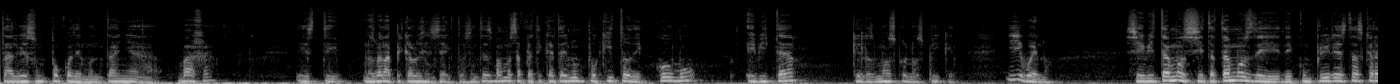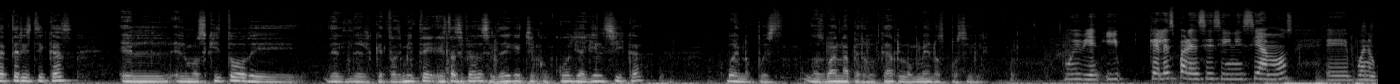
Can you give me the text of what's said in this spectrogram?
tal vez un poco de montaña baja, este, nos van a picar los insectos. Entonces vamos a platicar también un poquito de cómo evitar que los moscos nos piquen. Y bueno, si evitamos, si tratamos de, cumplir estas características, el, mosquito de, del, que transmite estas enfermedades, el dengue, chikungunya y el zika, bueno, pues nos van a perjudicar lo menos posible. Muy bien, ¿y qué les parece si iniciamos? Eh, bueno,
